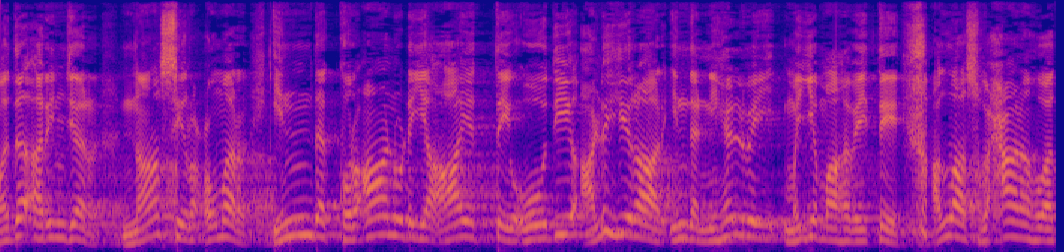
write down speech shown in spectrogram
மத அறிஞர் நாசிர் உமர் இந்த குரானுடைய ஆயத்தை ஓதி அழுகிறார். இந்த நிகழ்வை மையமாக வைத்து அல்லாஹ் சுப்ஹானஹு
